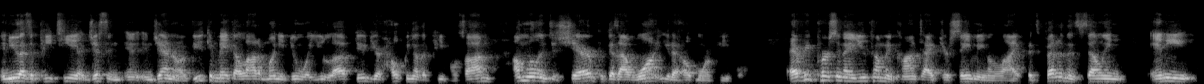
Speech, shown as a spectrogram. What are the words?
And you as a PT, uh, just in, in, in general, if you can make a lot of money doing what you love, dude, you're helping other people. So I'm I'm willing to share because I want you to help more people every person that you come in contact, you're saving a life. It's better than selling any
